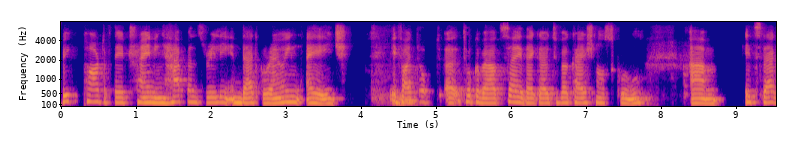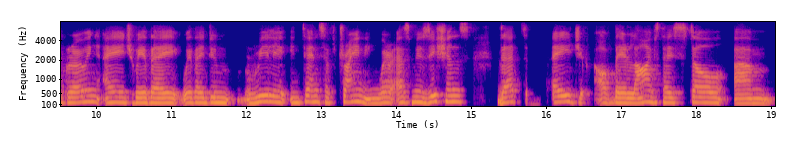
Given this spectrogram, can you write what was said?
big part of their training happens really in that growing age. If mm-hmm. I talk uh, talk about, say, they go to vocational school, um, it's that growing age where they where they do really intensive training. Whereas musicians, that age of their lives, they still um,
